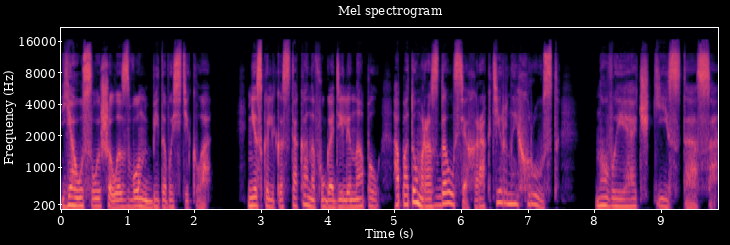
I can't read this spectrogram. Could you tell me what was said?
Я услышала звон битого стекла. Несколько стаканов угодили на пол, а потом раздался характерный хруст. Новые очки Стаса.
